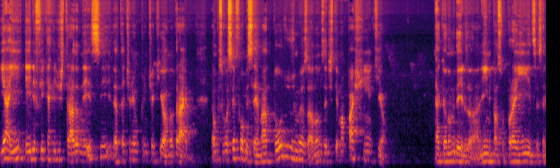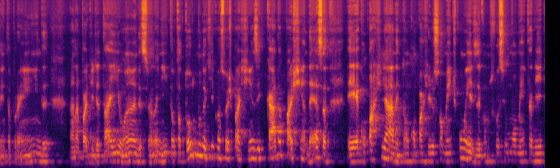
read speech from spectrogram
E aí, ele fica registrado nesse, até tirei um print aqui, ó, no Drive. Então, se você for observar, todos os meus alunos, eles têm uma pastinha aqui, ó. Aqui é o nome deles, ó. A Aline passou por aí, não sei se a Aline está por aí ainda, a Ana Padilha está aí, o Anderson, a Elani. Então, tá todo mundo aqui com as suas pastinhas e cada pastinha dessa é compartilhada. Então, eu compartilho somente com eles. É como se fosse um momento ali,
